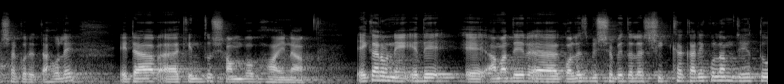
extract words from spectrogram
আশা করে, তাহলে এটা কিন্তু সম্ভব হয় না। এই কারণে এদের আমাদের কলেজ বিশ্ববিদ্যালয়ের শিক্ষা কারিকুলাম যেহেতু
